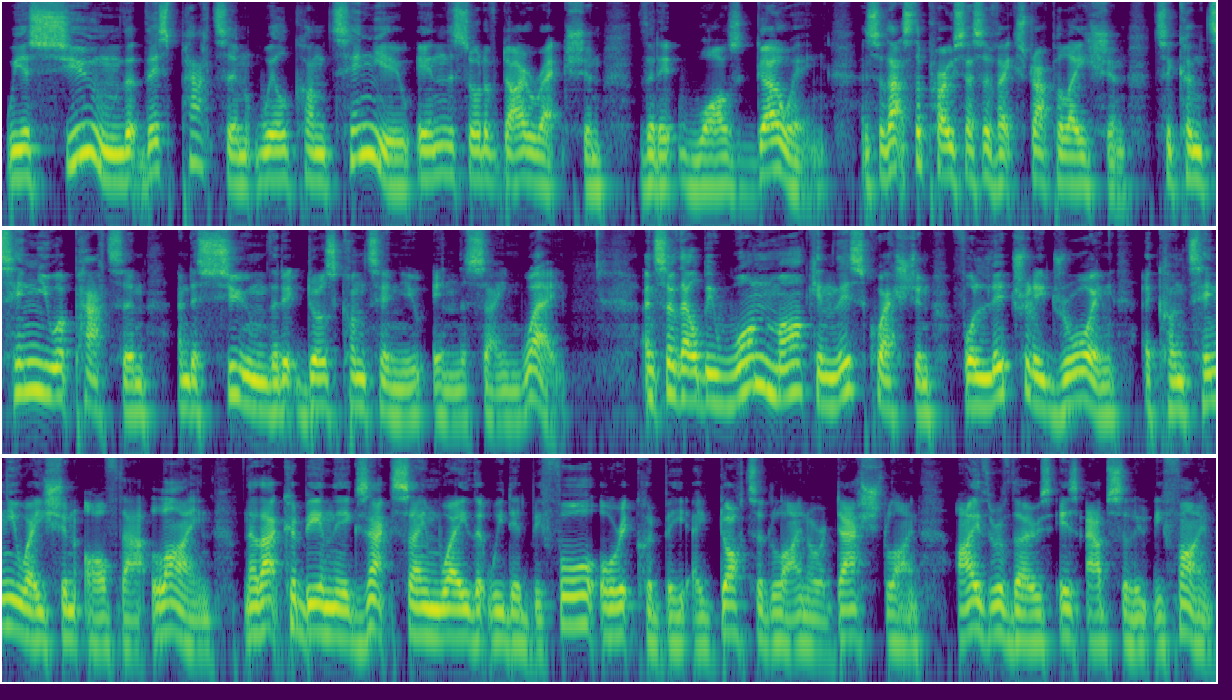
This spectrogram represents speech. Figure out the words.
we assume that this pattern will continue in the sort of direction that it was going. And so that's the process of extrapolation, to continue a pattern and assume that it does continue in the same way. And so there'll be one mark in this question for literally drawing a continuation of that line. Now that could be in the exact same way that we did before, or it could be a dotted line or a dashed line. Either of those is absolutely fine.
